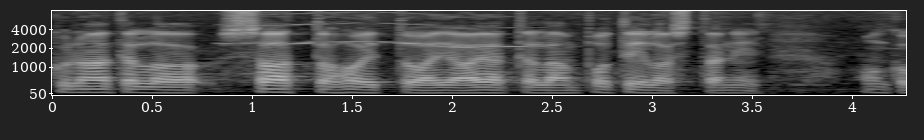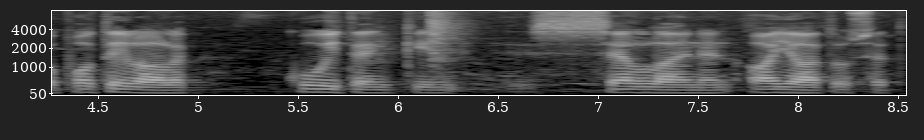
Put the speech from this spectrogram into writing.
Kun ajatellaan saattohoitoa ja ajatellaan potilasta, niin onko potilaalle kuitenkin sellainen ajatus, että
